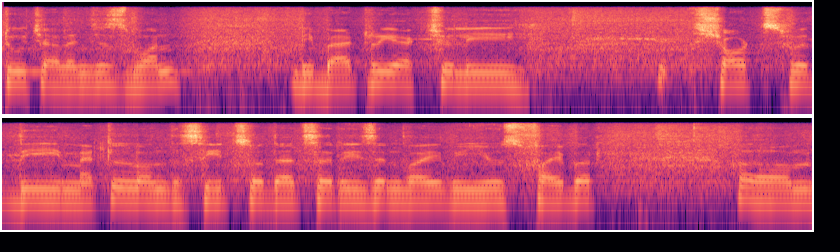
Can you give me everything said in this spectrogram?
two challenges. One the battery actually shorts with the metal on the seat so that's the reason why we use fiber um,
